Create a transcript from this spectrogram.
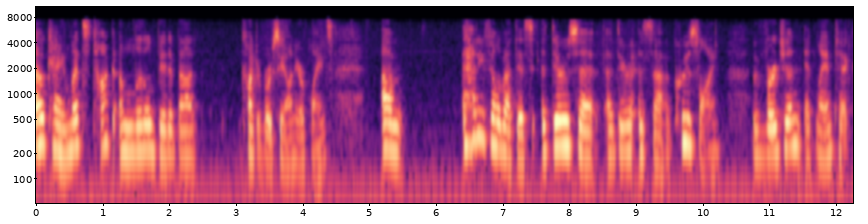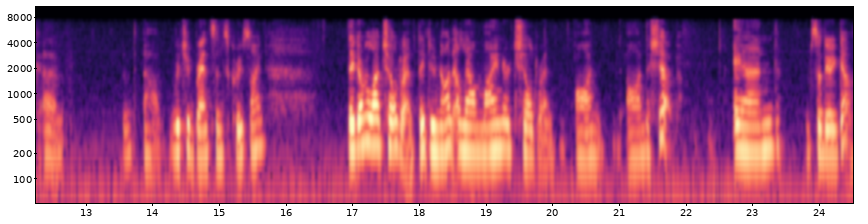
okay, let's talk a little bit about controversy on airplanes. Um, how do you feel about this? Uh, there's a, a there is a cruise line, Virgin Atlantic, um, uh, Richard Branson's cruise line. They don't allow children. They do not allow minor children on on the ship, and so there you go.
